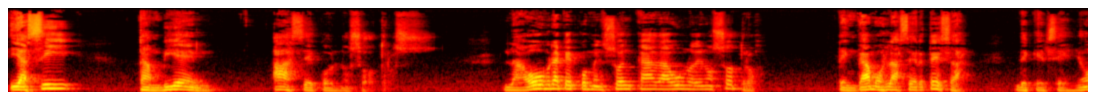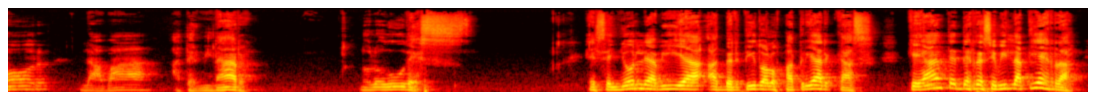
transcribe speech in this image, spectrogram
Y así también hace con nosotros. La obra que comenzó en cada uno de nosotros, tengamos la certeza de que el Señor la va a terminar. No lo dudes. El Señor le había advertido a los patriarcas que antes de recibir la tierra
